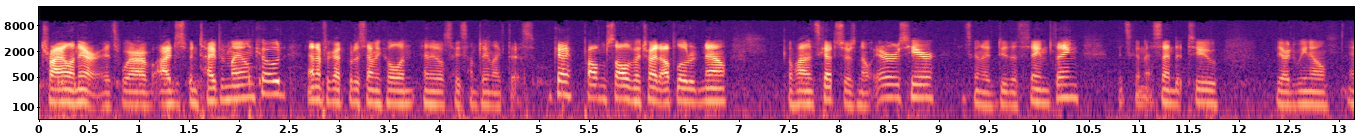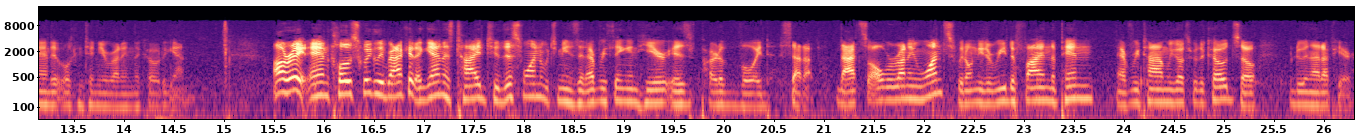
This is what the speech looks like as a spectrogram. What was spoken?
trial and error. It's where I've, I've just been typing my own code, and I forgot to put a semicolon, and it'll say something like this. Okay, problem solved. I try to upload it now, Compiling sketch, there's no errors here. It's going to do the same thing. It's going to send it to the Arduino, and it will continue running the code again. Alright, and close squiggly bracket again is tied to this one, which means that everything in here is part of void setup. That's all we're running once. We don't need to redefine the pin every time we go through the code, so we're doing that up here.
